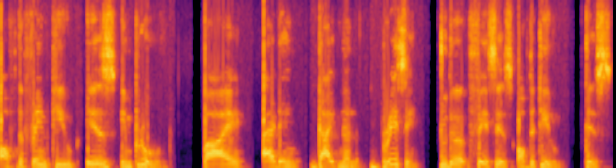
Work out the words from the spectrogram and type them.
of the frame tube is improved by adding diagonal bracing to the faces of the tube. This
